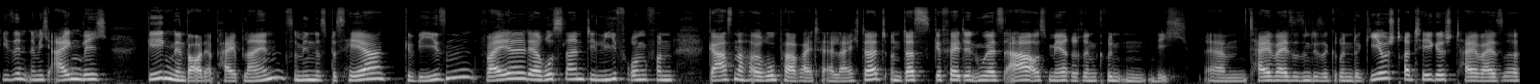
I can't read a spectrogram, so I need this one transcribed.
Die sind nämlich eigentlich gegen den Bau der Pipeline, zumindest bisher gewesen, weil der Russland die Lieferung von Gas nach Europa weiter erleichtert. Und das gefällt den USA aus mehreren Gründen nicht. Ähm, teilweise sind diese Gründe geostrategisch, teilweise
